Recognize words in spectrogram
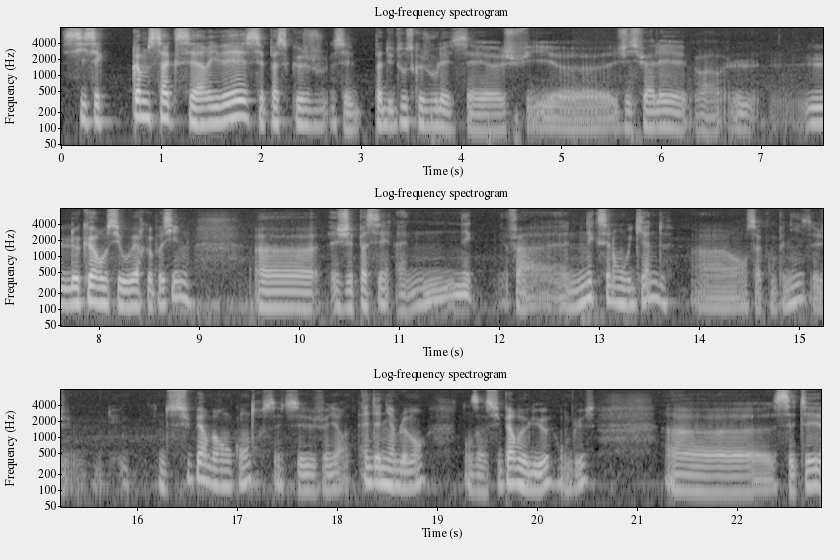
Si c'est comme ça que c'est arrivé, c'est parce que c'est pas du tout ce que je voulais. C'est, euh, je suis, euh, j'y suis allé le, cœur aussi ouvert que possible. Euh, j'ai passé un, enfin, un excellent week-end en sa compagnie. Une superbe rencontre, c'est, je veux dire, indéniablement, dans un superbe lieu en plus. C'était,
